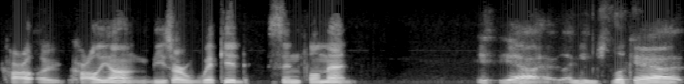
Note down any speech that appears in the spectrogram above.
Carl uh, Carl Jung. These are wicked, sinful men. Yeah, I mean, look at.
